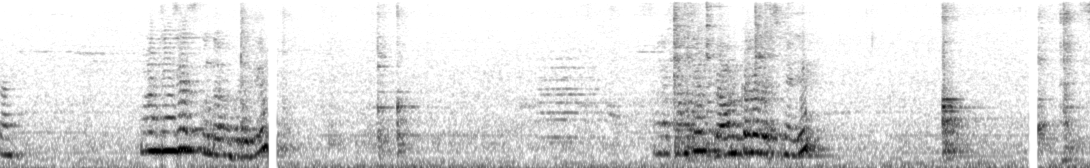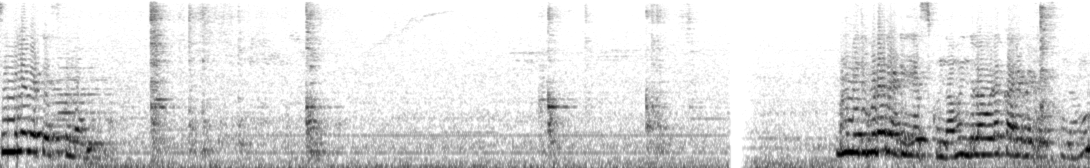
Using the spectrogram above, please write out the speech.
కానీ మనం తీసేసుకుందాం ఇప్పుడు ఇది మనకు మంచిగా బ్రౌన్ కలర్ వచ్చినాయి. సిమ్లో పెట్టేసుకుందాం. మనం ఇది కూడా రెడీ చేసుకుందాము. ఇందులో కూడా కర్రీ పెట్టేసుకుందాము.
